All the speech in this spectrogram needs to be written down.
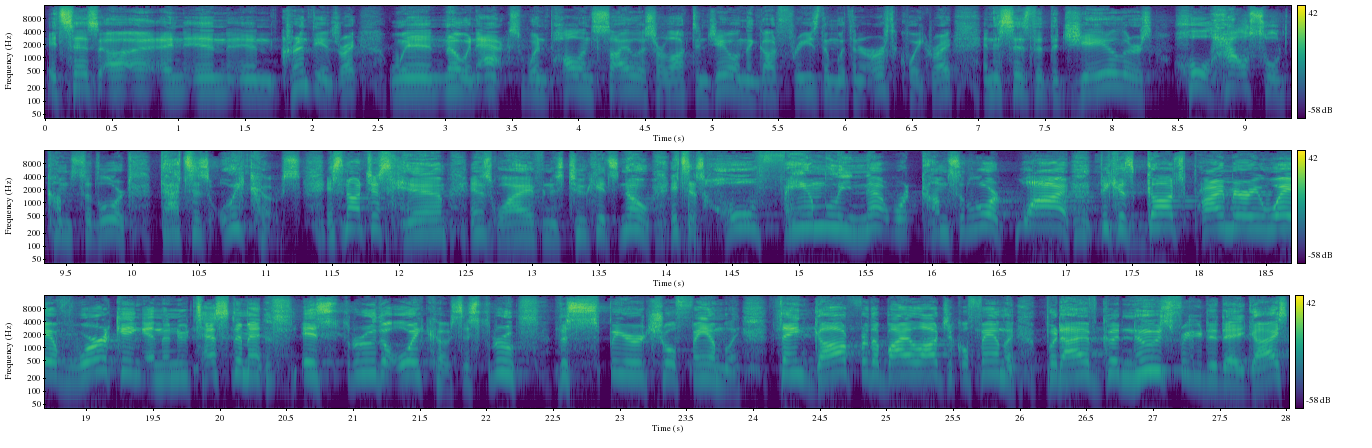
It says uh, uh, in, in, in, Corinthians, right? When, no, in Acts, when Paul and Silas are locked in jail and then God frees them with an earthquake, right? And it says that the jailer's whole household comes to the Lord. That's his oikos. It's not just him and his wife and his two kids. No, it's his whole family network comes to the Lord. Why? Because God's primary way of working in the New Testament is through the oikos, it's through the spiritual family. Thank God for the biological family. But I have good news for you today, guys.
